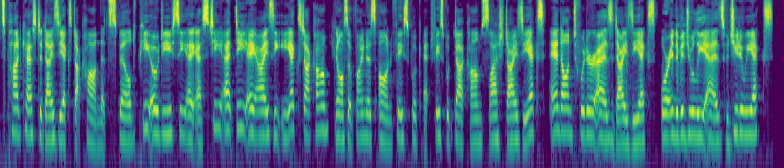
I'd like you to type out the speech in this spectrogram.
It's podcast at daizex.com. That's spelled P-O-D-C-A-S-T at D-A-I-Z-E-X dot com. You can also find us on Facebook at facebook.com slash daizex and on Twitter as daizex or individually as VegettoEX,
